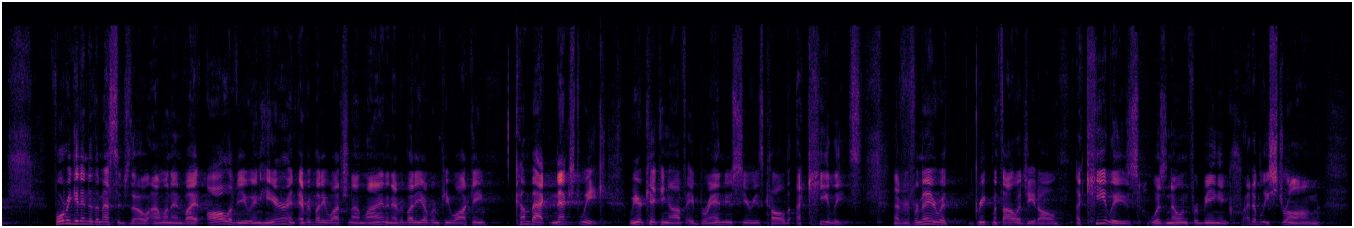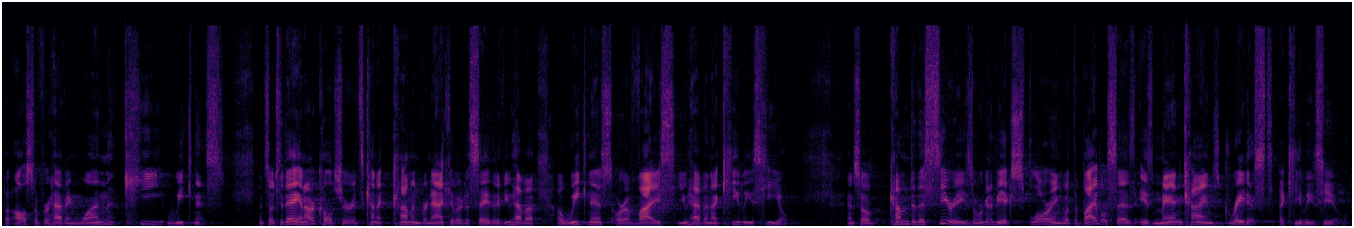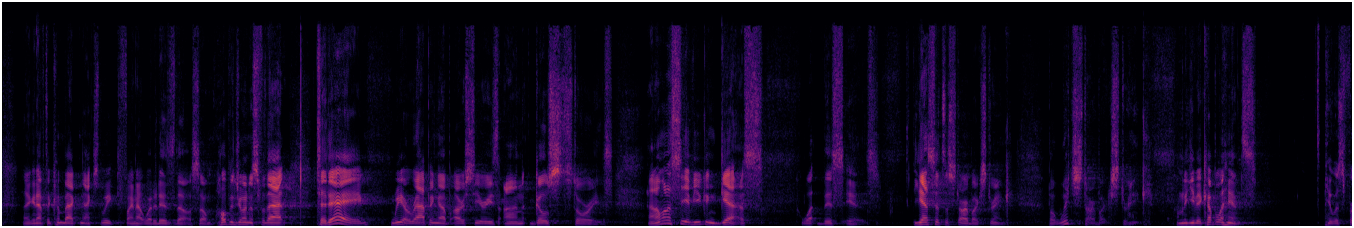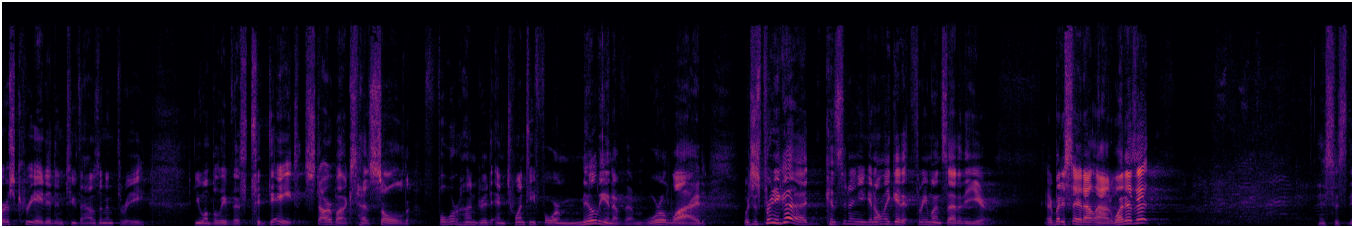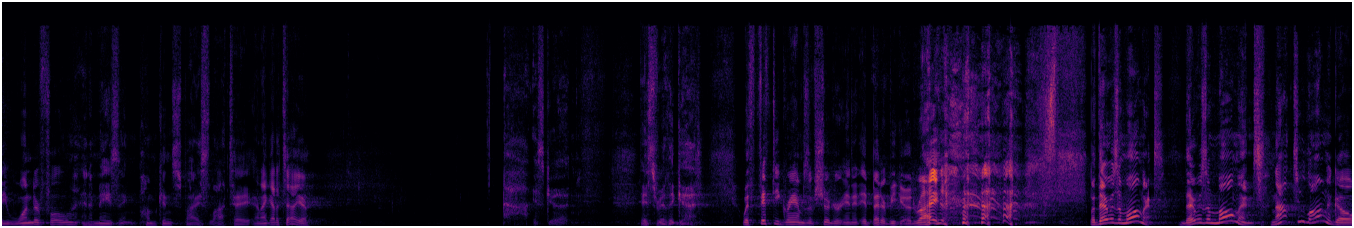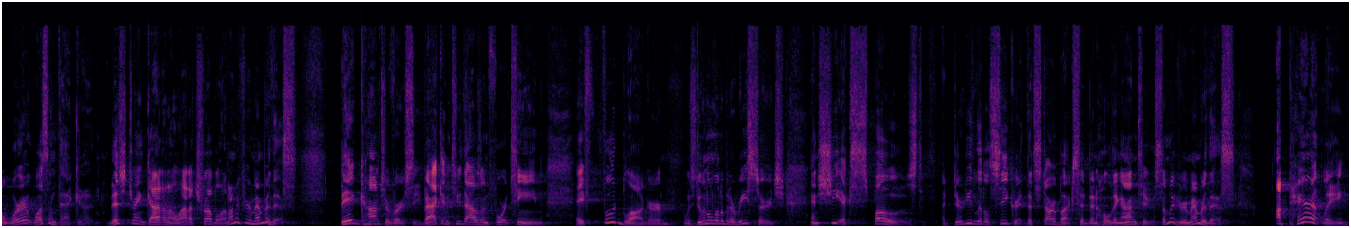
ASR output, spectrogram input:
Before we get into the message, though, I want to invite all of you in here and everybody watching online and everybody over in Pewaukee. Come back next week. We are kicking off a brand new series called Achilles. Now, if you're familiar with Greek mythology at all, Achilles was known for being incredibly strong, but also for having one key weakness. And so today in our culture, it's kind of common vernacular to say that if you have a, a weakness or a vice, you have an Achilles heel. And so come to this series, and we're going to be exploring what the Bible says is mankind's greatest Achilles heel. Now, you're going to have to come back next week to find out what it is, though. So hope to join us for that. Today, we are wrapping up our series on ghost stories. And I want to see if you can guess what this is. Yes, it's a Starbucks drink, but which Starbucks drink? I'm going to give you a couple of hints. It was first created in 2003. You won't believe this. To date, Starbucks has sold 424 million of them worldwide, which is pretty good considering you can only get it three months out of the year. Everybody say it out loud. What is it? This is the wonderful and amazing pumpkin spice latte. And I got to tell you, it's good. It's really good with 50 grams of sugar in it. It better be good, right? but there was a moment, there was a moment not too long ago where it wasn't that good. This drink got in a lot of trouble. I don't know if you remember this. Big controversy. Back in 2014, a food blogger was doing a little bit of research and she exposed a dirty little secret that Starbucks had been holding on to. Some of you remember this. Apparently,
